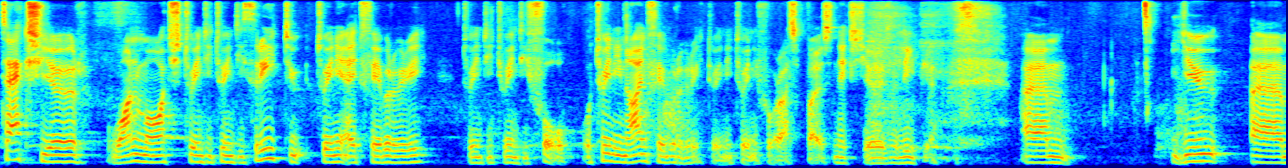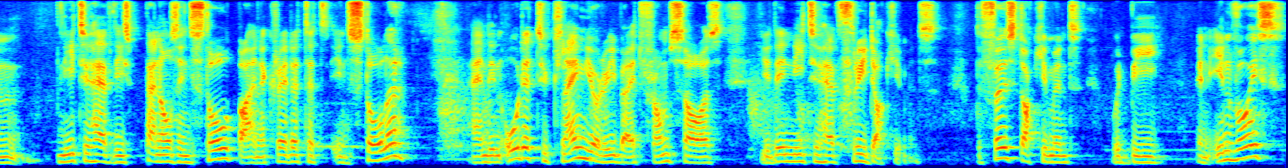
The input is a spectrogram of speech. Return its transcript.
tax year 1 March 2023 to 28 February 2024, or 29 February 2024, I suppose. Next year is a leap year. Um, you um, need to have these panels installed by an accredited installer. And in order to claim your rebate from SARS, you then need to have three documents. The first document would be an invoice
